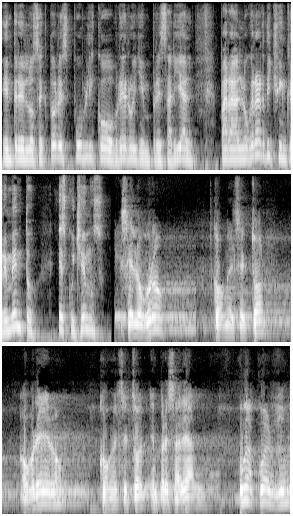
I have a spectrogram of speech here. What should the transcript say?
entre los sectores público, obrero y empresarial para lograr dicho incremento. Escuchemos. Se logró con el sector obrero, con el sector empresarial, un acuerdo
